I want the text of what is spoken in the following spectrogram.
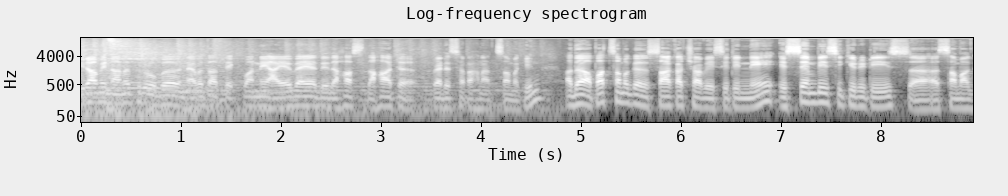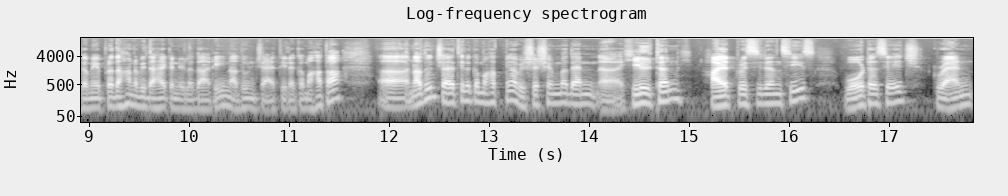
විරාමෙන් අනතුර ඔබ නැවතත් එක්වන්නේ අයවැය දෙදහස් දහට වැඩසටහනත් සමකින්. අද අපත් සමඟ සාකච්ඡාවේ සිටින්නේ SMB Securities සමාගමේ ප්‍රධාන විදායක නිලධාරී නදුන් ජයතිලක මහතා. නදුන් ජයතිලක මහත්මයා විශේෂෙන්ම දැන් හිල්ටන් හයත් රෙසිඩන්සිස් වෝටසේජ් ග්‍රන්්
